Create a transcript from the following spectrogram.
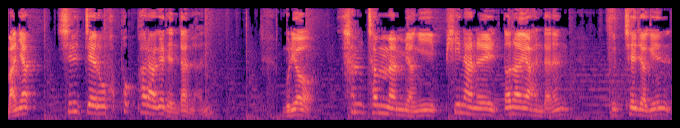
만약 실제로 폭발하게 된다면 무려 3천만 명이 피난을 떠나야 한다는 구체적인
